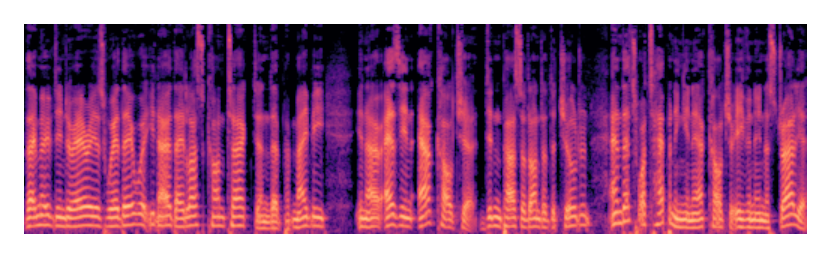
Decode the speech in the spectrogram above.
they moved into areas where they were, you know, they lost contact and maybe, you know, as in our culture, didn't pass it on to the children. And that's what's happening in our culture, even in Australia.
